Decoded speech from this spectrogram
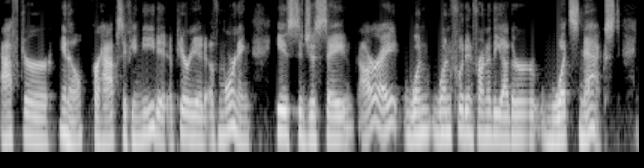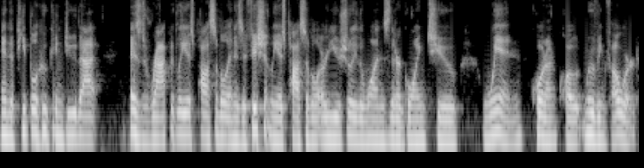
after, you know, perhaps if you need it, a period of mourning is to just say, all right, one one foot in front of the other, what's next? And the people who can do that as rapidly as possible and as efficiently as possible are usually the ones that are going to win, quote unquote, moving forward.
